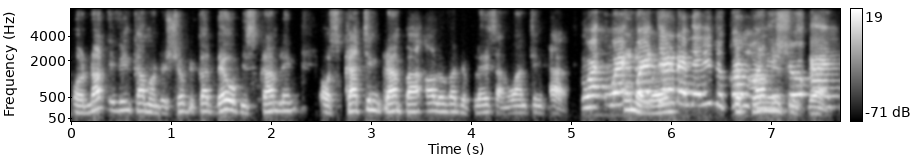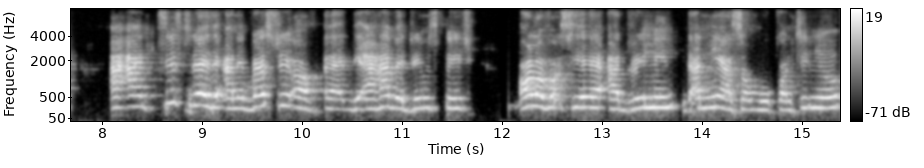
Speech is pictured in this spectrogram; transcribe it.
or not even come on the show because they will be scrambling or scratching grandpa all over the place and wanting help. When Anyway, tell them they need to come on the show and, and and since today is the anniversary of uh, the I Have a Dream speech, all of us here are dreaming that Song will continue.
